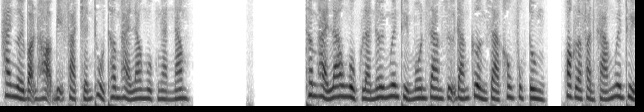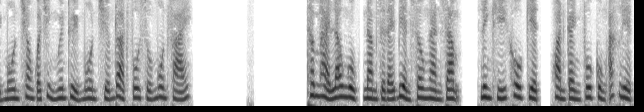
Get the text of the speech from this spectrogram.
hai người bọn họ bị phạt chấn thủ thâm hải lao ngục ngàn năm thâm hải lao ngục là nơi nguyên thủy môn giam giữ đám cường giả không phục tùng hoặc là phản kháng nguyên thủy môn trong quá trình nguyên thủy môn chiếm đoạt vô số môn phái. Thâm hải lao ngục nằm dưới đáy biển sâu ngàn dặm linh khí khô kiệt hoàn cảnh vô cùng ác liệt.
